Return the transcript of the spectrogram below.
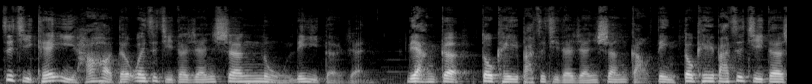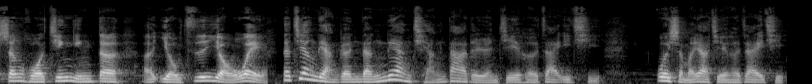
自己可以好好的为自己的人生努力的人。两个都可以把自己的人生搞定，都可以把自己的生活经营的呃有滋有味。那这样两个能量强大的人结合在一起，为什么要结合在一起？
